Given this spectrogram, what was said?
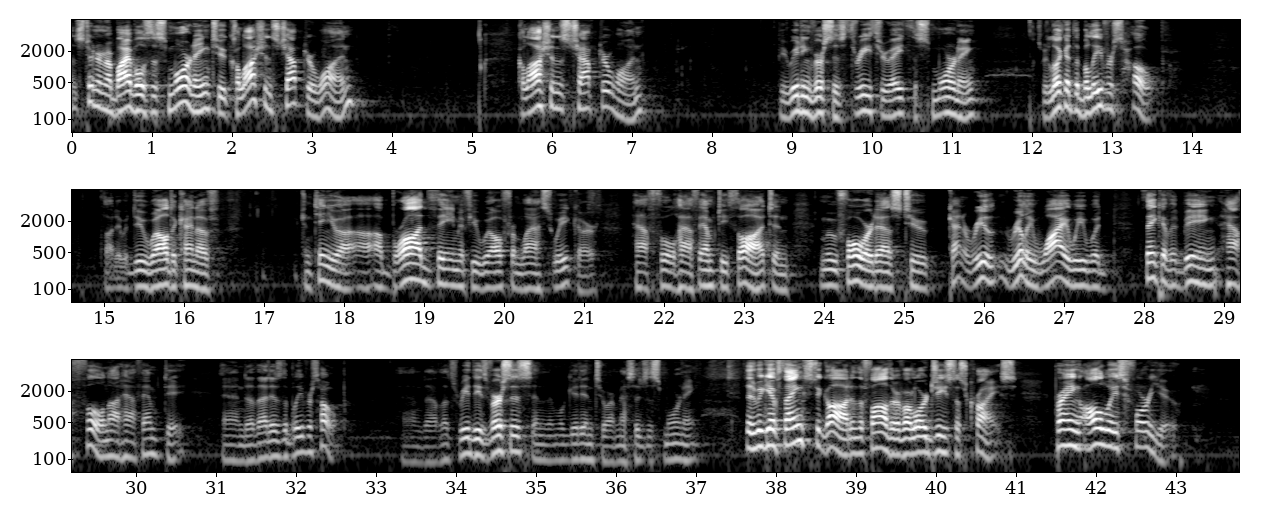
Let's turn in our Bibles this morning to Colossians chapter 1. Colossians chapter 1. Be reading verses 3 through 8 this morning. As we look at the believer's hope, thought it would do well to kind of continue a, a broad theme, if you will, from last week, our half full, half empty thought, and move forward as to kind of re- really why we would think of it being half full, not half empty. And uh, that is the believer's hope. And uh, let's read these verses and then we'll get into our message this morning. That we give thanks to God and the Father of our Lord Jesus Christ, praying always for you,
